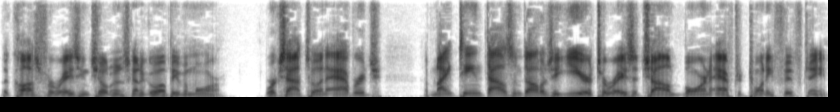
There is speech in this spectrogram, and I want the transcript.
the cost for raising children is going to go up even more. Works out to an average of $19,000 a year to raise a child born after 2015.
